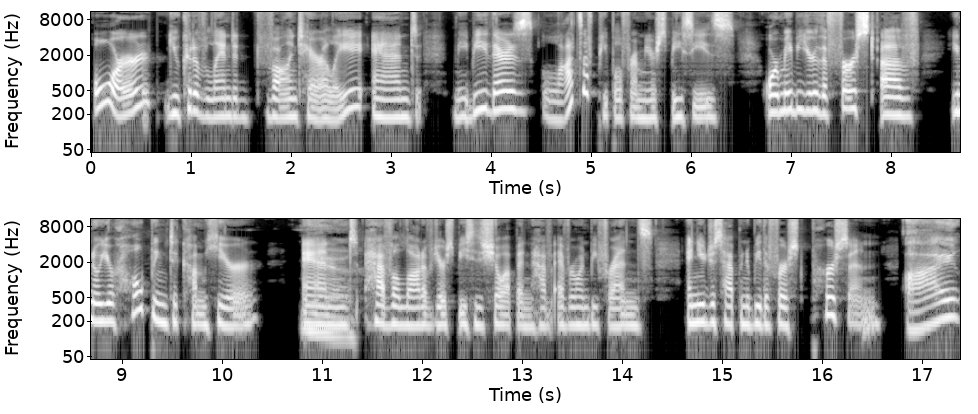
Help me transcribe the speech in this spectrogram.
Or you could have landed voluntarily, and maybe there's lots of people from your species, or maybe you're the first of, you know, you're hoping to come here and have a lot of your species show up and have everyone be friends, and you just happen to be the first person. I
